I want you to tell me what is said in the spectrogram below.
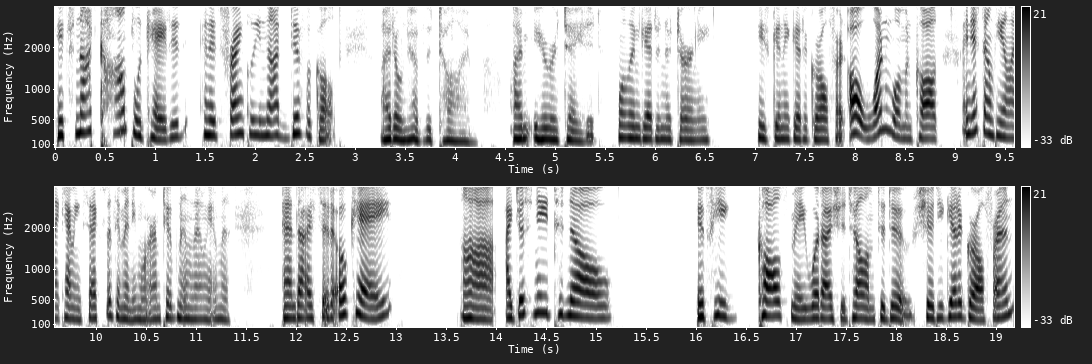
It's not complicated and it's frankly not difficult. I don't have the time. I'm irritated. Well, then get an attorney. He's going to get a girlfriend. Oh, one woman called. I just don't feel like having sex with him anymore. I'm too. And I said, okay, uh, I just need to know if he calls me what I should tell him to do. Should he get a girlfriend?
